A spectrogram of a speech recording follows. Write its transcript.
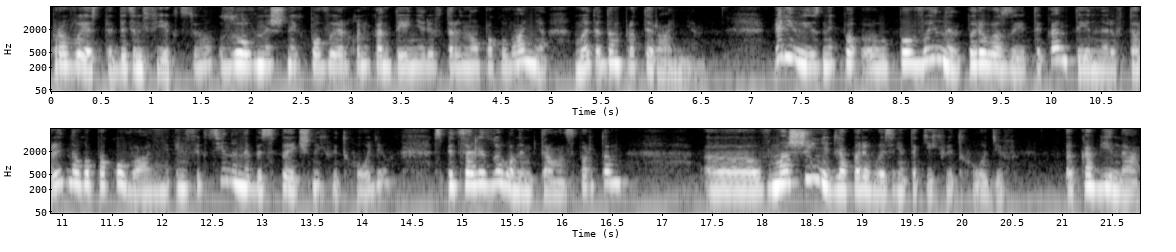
провести дезінфекцію зовнішніх поверхонь контейнерів вторинного пакування методом протирання. Перевізник е, повинен перевозити контейнери вторинного пакування інфекційно небезпечних відходів спеціалізованим транспортом. Е, В машині для перевезення таких відходів е, кабіна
